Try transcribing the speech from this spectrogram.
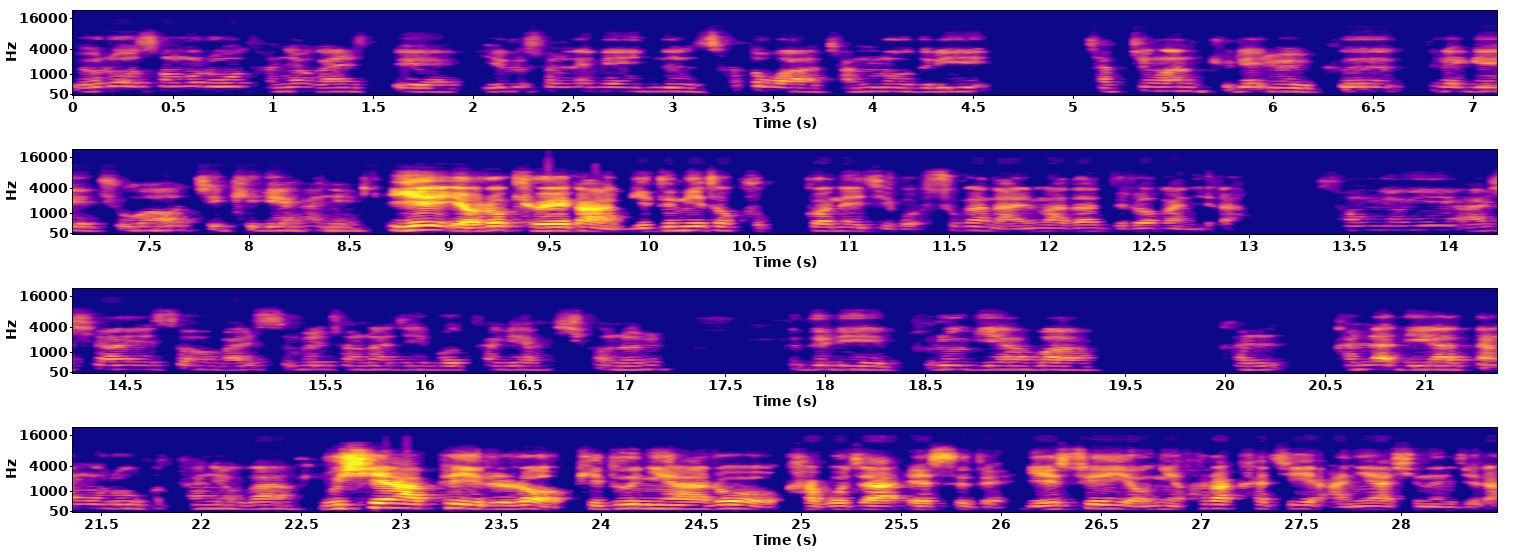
여러 성으로 다녀갈 때 예루살렘에 있는 사도와 장로들이 작정한 규례를 그들에게 주어 지키게 하니 이에 여러 교회가 믿음이 더 굳건해지고 수가 날마다 늘어가니라. 성령이 아시아에서 말씀을 전하지 못하게 하시거늘 그들이 부르기아와 갈, 갈라디아 땅으로 다녀가 무시아 앞에 이르러 비두니아로 가고자 애쓰되 예수의 영이 허락하지 아니하시는지라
